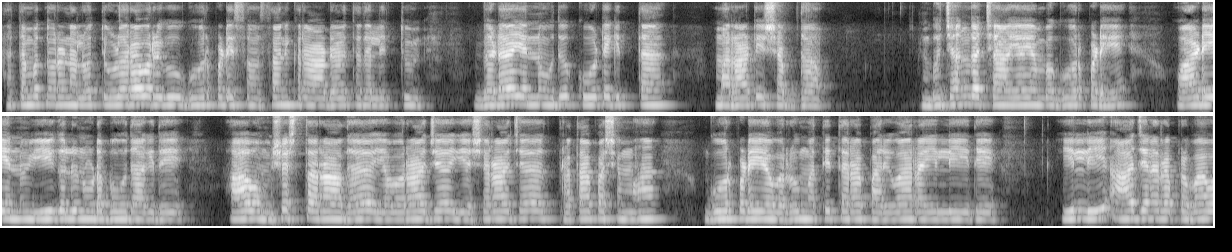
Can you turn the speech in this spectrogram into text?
ಹತ್ತೊಂಬತ್ತು ನೂರ ನಲವತ್ತೇಳರವರೆಗೂ ಘೋರ್ಪಡೆ ಸಂಸ್ಥಾನಿಕರ ಆಡಳಿತದಲ್ಲಿತ್ತು. ಗಡ ಎನ್ನುವುದು ಕೋಟೆಗಿತ್ತ ಮರಾಠಿ ಶಬ್ದ. ಭುಜಂಗ-ಛಾಯ ಎಂಬ ಘೋರ್ಪಡೆ ವಾಡೆಯನ್ನು ಈಗಲೂ ನೋಡಬಹುದಾಗಿದೆ. ಆ ವಂಶಸ್ಥರಾದ ಯವರಾಜ ಯಶರಾಜ ಪ್ರತಾಪಸಿಂಹ ಗೋರ್ಪಡೆಯವರು ಮತ್ತಿತರ ಪರಿವಾರ ಇಲ್ಲಿ ಇದೆ. ಇಲ್ಲಿ ಆ ಜನರ ಪ್ರಭಾವ,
